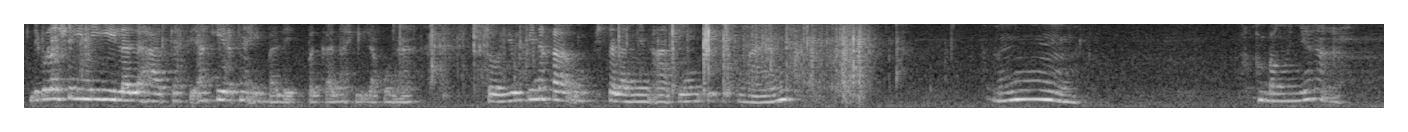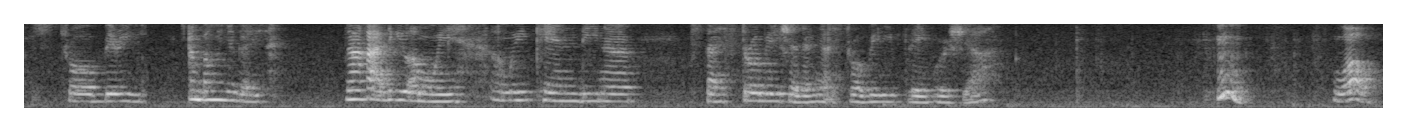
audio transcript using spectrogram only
Hindi ko lang siya hinihila lahat kasi ang hirap niya ibalik pagka nahila ko na. So, yung pinaka-umpisa lang yan ating titikman. Mmm. Ang bango niya strawberry. Ang bango niya guys. Nakaka-addict yung amoy. Amoy candy na basta strawberry siya dahil nga strawberry flavor siya. Mmm! Wow!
